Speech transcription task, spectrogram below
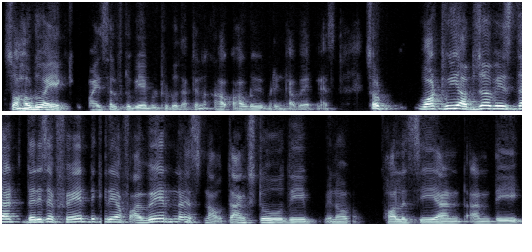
So how do i equip myself to be able to do that? You know how, how do we bring awareness? So what we observe is that there is a fair degree of awareness now thanks to the you know policy and and the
